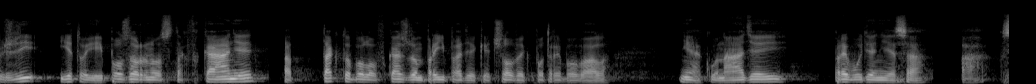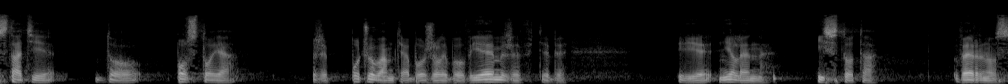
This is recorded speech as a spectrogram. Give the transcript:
vždy je to jej pozornosť tak v káne a tak to bolo v každom prípade, keď človek potreboval nejakú nádej, prebudenie sa a statie do postoja, že počúvam ťa Bože, lebo viem, že v tebe je nielen istota, vernosť,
